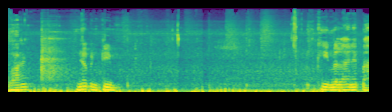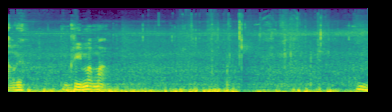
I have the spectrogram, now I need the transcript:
หวาน เนื้อเป็นครีม ครีมละลายในปากเลย เป็นครีมมากๆ อืม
